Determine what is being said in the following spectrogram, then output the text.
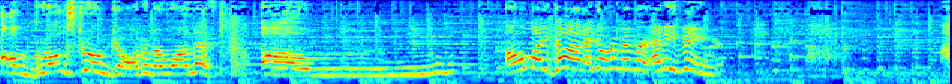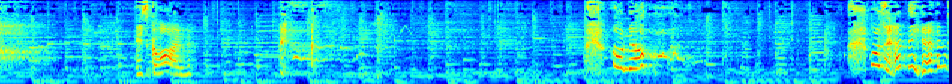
I'm Grog Strongjaw. I don't know why I left. Um. Oh my god, I don't remember anything. It's gone. oh no. Was that the end?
